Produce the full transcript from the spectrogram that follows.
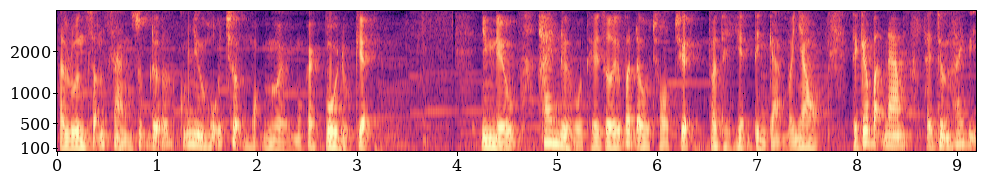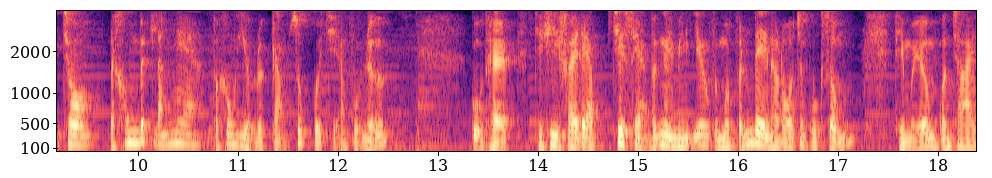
là luôn sẵn sàng giúp đỡ cũng như hỗ trợ mọi người một cách vô điều kiện nhưng nếu hai nửa của thế giới bắt đầu trò chuyện và thể hiện tình cảm với nhau thì các bạn nam lại thường hay bị cho là không biết lắng nghe và không hiểu được cảm xúc của chị em phụ nữ Cụ thể thì khi phái đẹp chia sẻ với người mình yêu về một vấn đề nào đó trong cuộc sống thì mấy ông con trai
